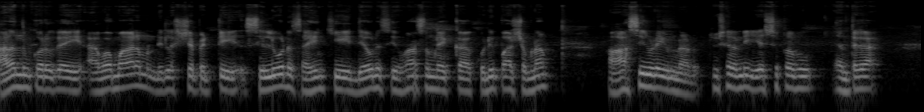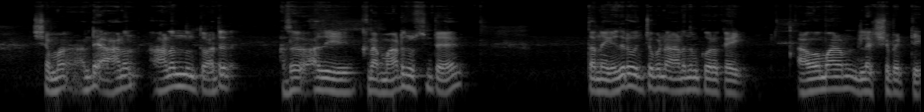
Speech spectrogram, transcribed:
ఆనందం కొరకై అవమానం నిర్లక్ష్యపెట్టి సిల్వను సహించి దేవుని సింహాసనం యొక్క కుడిపార్శ్వమున ఆశీనుడై ఉన్నాడు. చూశారండి యేసు ప్రభు ఎంతగా క్షమ అంటే ఆనంద ఆనందంతో అంటే అసలు అది ఇక్కడ మాట చూస్తుంటే తన ఎదురు ఉంచబడిన ఆనందం కొరకై అవమానం నిర్లక్ష్యపెట్టి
